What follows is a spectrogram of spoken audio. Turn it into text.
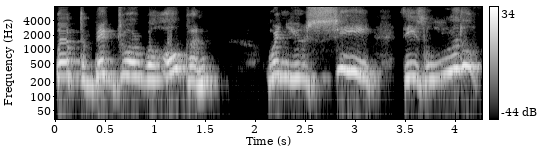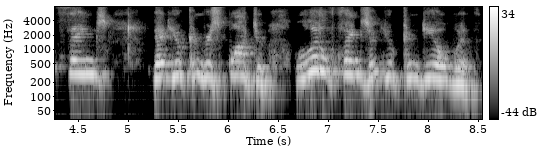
But the big door will open when you see these little things that you can respond to, little things that you can deal with.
